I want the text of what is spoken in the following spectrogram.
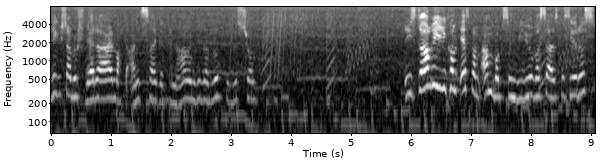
lege ich da Beschwerde ein, mache Anzeige, keine Ahnung, dieser Blut, ihr wisst schon. Die Story, die kommt erst beim Unboxing-Video, was da alles passiert ist.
